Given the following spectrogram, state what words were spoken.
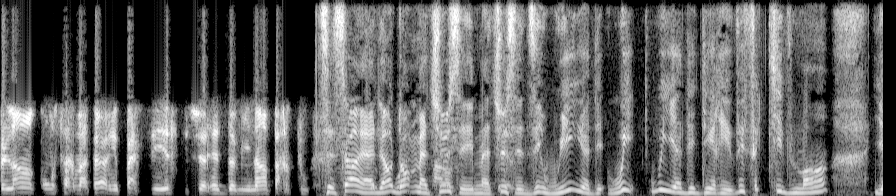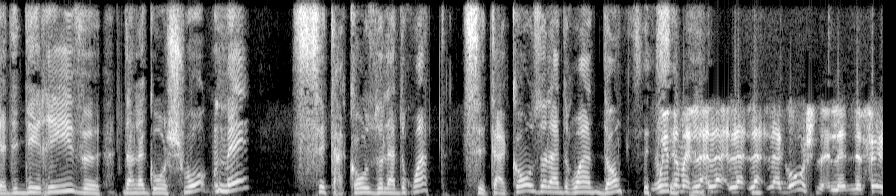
blanc, conservateur et pacifiste qui serait dominant partout. C'est ça. hein. Donc, donc, Mathieu, c'est Mathieu, c'est dit oui, il y a des oui, oui, il y a des dérives. Effectivement, il y a des dérives dans la gauche woke, mais c'est à cause de la droite. C'est à cause de la droite. Donc, c'est- Oui, non, mais la, la, la, la- gauche ne, ne fait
